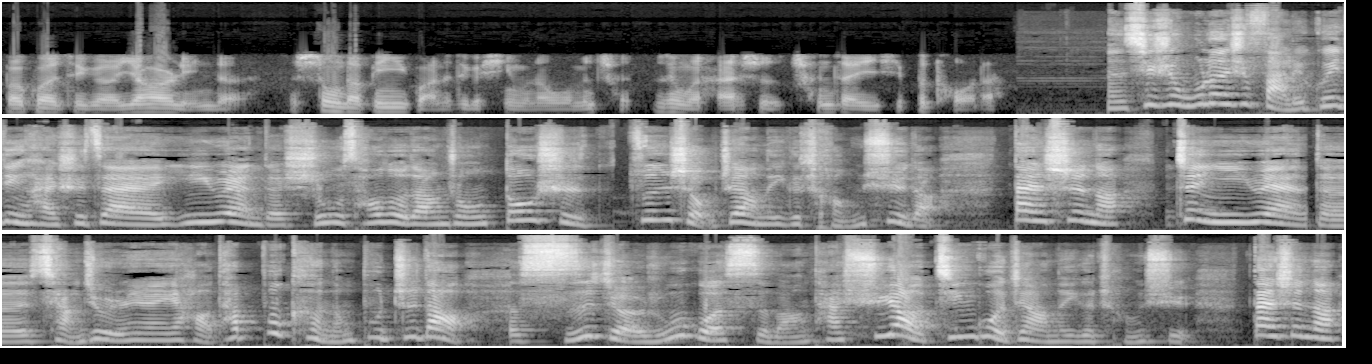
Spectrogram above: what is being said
包括这个幺二零的送到殡仪馆的这个行为呢，我们存认为还是存在一些不妥的。嗯，其实无论是法律规定，还是在医院的实务操作当中，都是遵守这样的一个程序的。但是呢，镇医院的抢救人员也好，他不可能不知道死者如果死亡，他需要经过这样的一个程序。但是呢，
